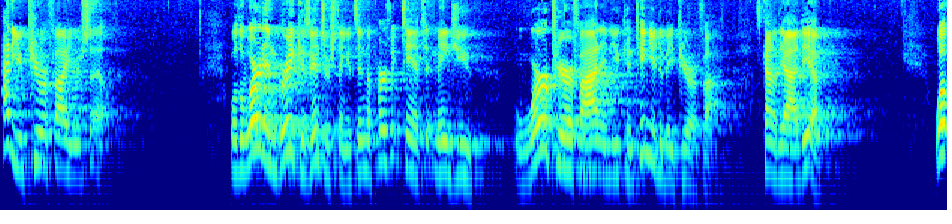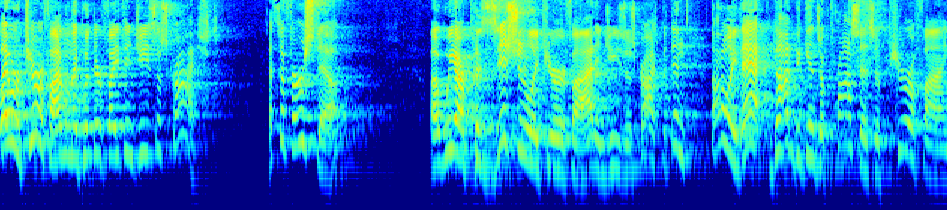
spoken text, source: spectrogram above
how do you purify yourself? Well, the word in Greek is interesting. It's in the perfect tense. It means you were purified and you continue to be purified. It's kind of the idea. Well, they were purified when they put their faith in Jesus Christ. That's the first step. Uh, we are positionally purified in Jesus Christ. But then, not only that, God begins a process of purifying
